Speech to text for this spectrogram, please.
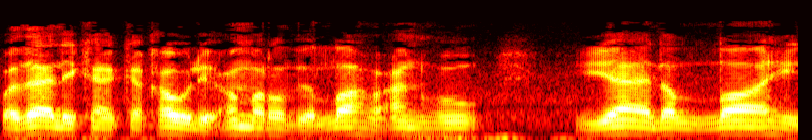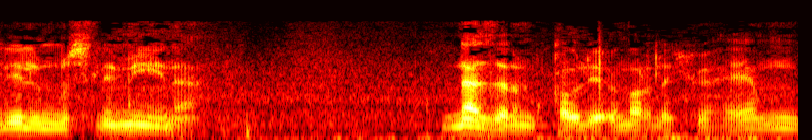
وذلك كقول عمر رضي الله عنه يا لله للمسلمين. نازل من قولي عمر لك هي؟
